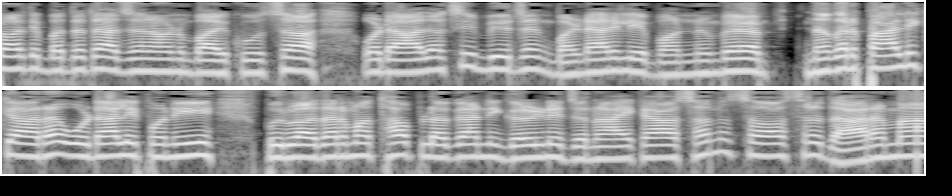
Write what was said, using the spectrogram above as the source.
प्रतिबद्धता जनाउनु भएको छ। वडा अध्यक्ष बिरजङ भण्डारीले भन्नुभयो नगरपालिका र ओडाले पनि पूर्वाधारमा थप लगानी गरिने जनाएका छन्। सहस्रधारामा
